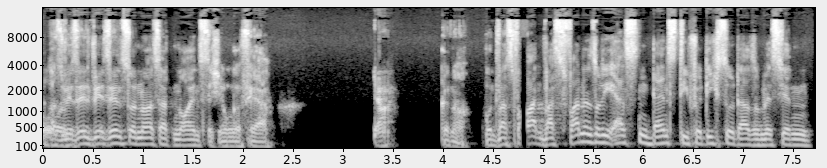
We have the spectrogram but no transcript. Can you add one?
Also wir sind, wir sind so 1990 ungefähr. Ja. Genau. Und was waren, was waren denn so die ersten Bands, die für dich so da so ein bisschen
